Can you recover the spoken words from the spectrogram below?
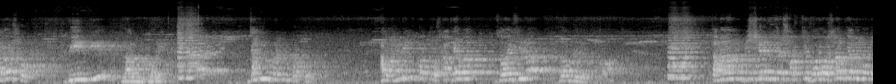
আদর্শ বিএনপি লালন করে। জাতীয় পার্টি করত। আওয়ামী লীগ করত, সাথে আবার জয় ছিল দলগুলো তাম বিশ্বের নিজের সবচেয়ে বড় অশান্তি আমি বলব,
